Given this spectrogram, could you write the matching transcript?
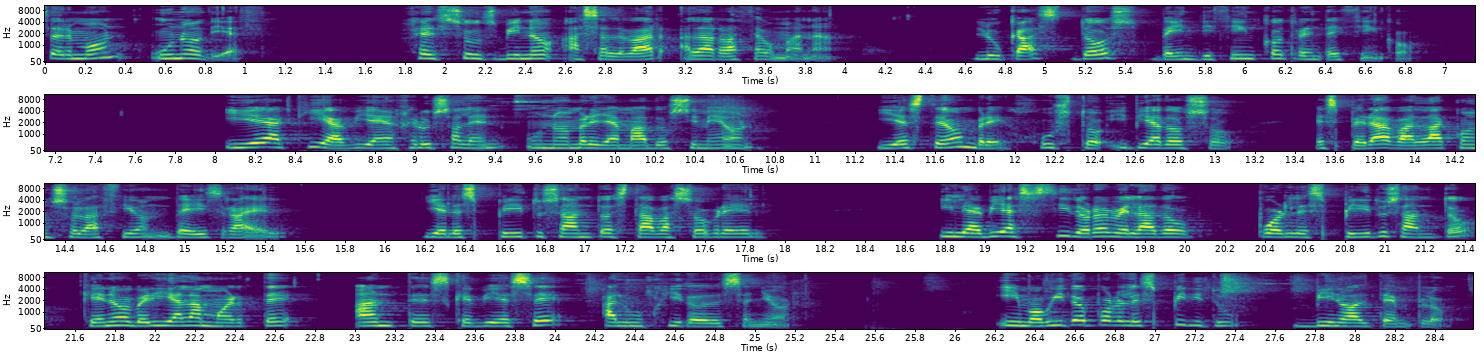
Sermón 1.10. Jesús vino a salvar a la raza humana. Lucas 2, 25, 35. Y he aquí había en Jerusalén un hombre llamado Simeón, y este hombre, justo y piadoso, esperaba la consolación de Israel, y el Espíritu Santo estaba sobre él, y le había sido revelado por el Espíritu Santo que no vería la muerte antes que viese al ungido del Señor. Y movido por el Espíritu, vino al templo.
